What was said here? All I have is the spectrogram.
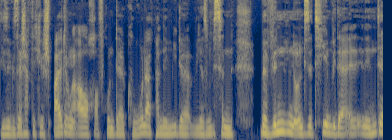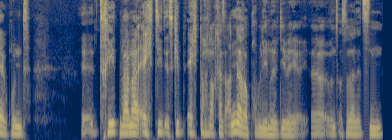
diese gesellschaftliche Spaltung auch aufgrund der Corona-Pandemie wieder so ein bisschen überwinden und diese Themen wieder in den Hintergrund äh, treten, weil man echt sieht, es gibt echt noch, noch ganz andere Probleme, mit denen wir äh, uns auseinandersetzen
